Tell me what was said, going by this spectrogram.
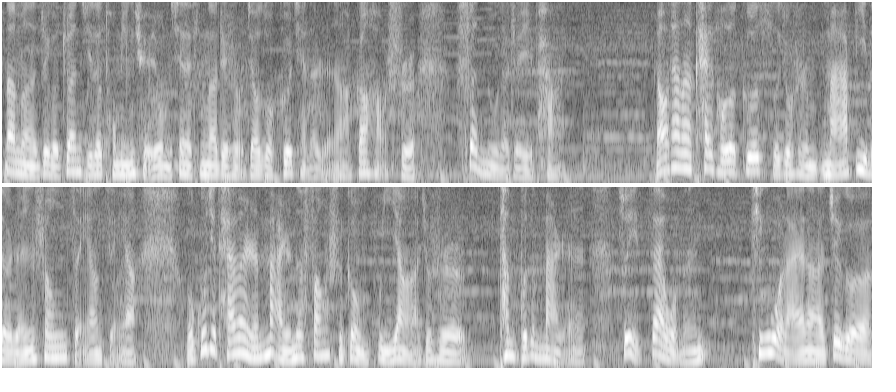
那么这个专辑的同名曲，就我们现在听到这首叫做《搁浅的人》啊，刚好是愤怒的这一趴。然后它的开头的歌词就是“麻痹的人生怎样怎样”，我估计台湾人骂人的方式跟我们不一样啊，就是他们不这么骂人，所以在我们听过来呢，这个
